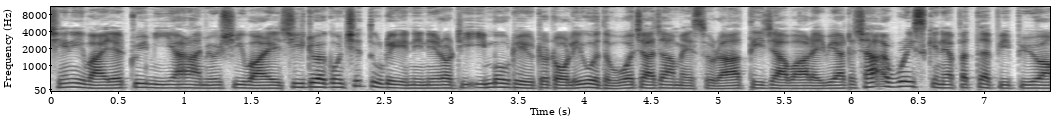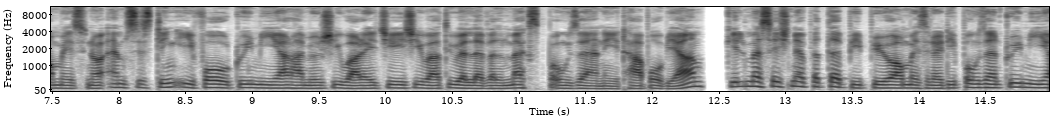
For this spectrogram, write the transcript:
ချင်းတွေပါလည်းတွေ့မြင်ရတာမျိုးရှိပါတယ် G-Dragon ချစ်သူတွေအနေနဲ့တော့ဒီ emote တွေကိုတော်တော်လေးကိုသဘောကျကြမယ်ဆိုတာသိကြပါတယ်ဗျာတခြား upgrade skin နဲ့ပတ်သက်ပြီးပြောရမယ်ဆိုတော့ M16 E4 ကိုတွေ့မြင်ရတာမျိုးရှိပါတယ်ချီချီပါသူ့ရဲ့ level max ပုံစံအနေထားပေါ့ဗျာ kill message နဲ့ပတ်သက်ပြီးပြောရမယ်ဆိုရင်ဒီပုံစံတွေးမြင်ရ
